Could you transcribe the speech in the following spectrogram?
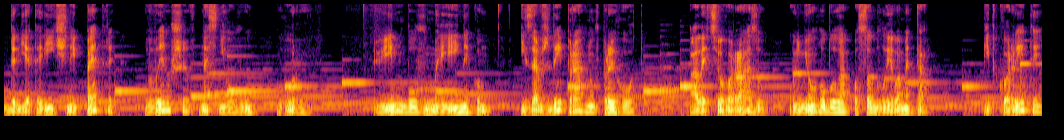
дев'ятирічний Петрик вирушив на снігову гору. Він був мрійником і завжди прагнув пригод. Але цього разу у нього була особлива мета підкорити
